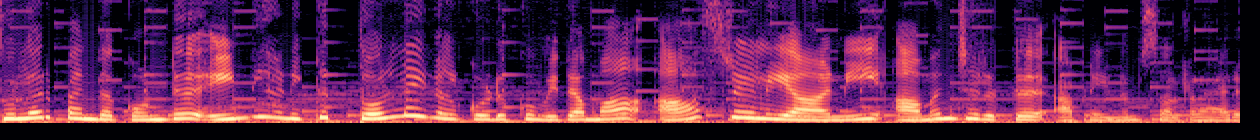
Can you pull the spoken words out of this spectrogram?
சுழற்பந்தை கொண்டு இந்திய அணிக்கு தொல்லைகள் கொடுக்கும் விதமா ஆஸ்திரேலியா அணி அமைஞ்சிருக்கு அப்படின்னு சொல்றாரு.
